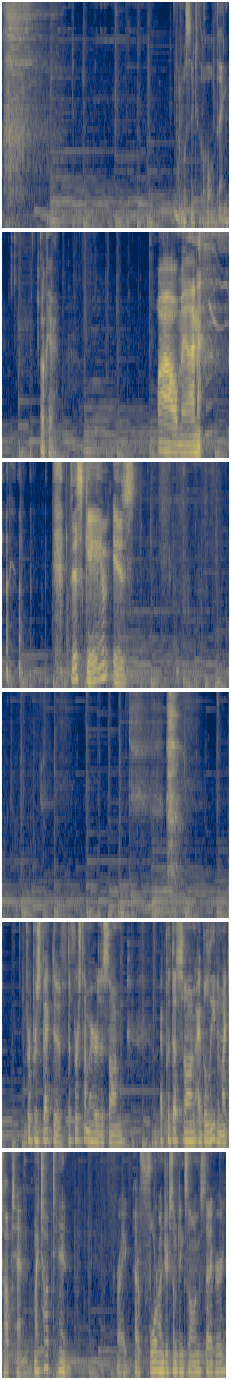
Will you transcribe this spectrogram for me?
I'm listening to the whole thing. Okay. Wow, man. this game is For perspective, the first time I heard this song, I put that song, I believe, in my top 10. My top 10. Right? Out of 400 something songs that I've heard,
